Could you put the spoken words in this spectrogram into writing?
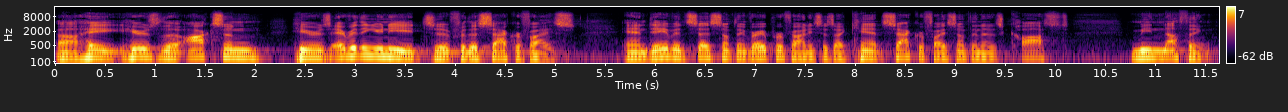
uh, Hey, here's the oxen, here's everything you need to, for this sacrifice. And David says something very profound. He says, I can't sacrifice something that has cost me nothing.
